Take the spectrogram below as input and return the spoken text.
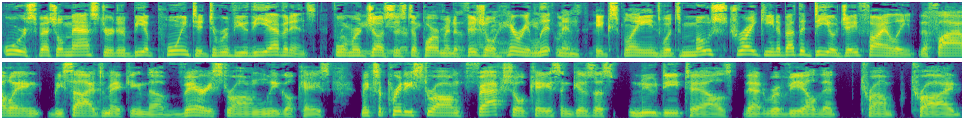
or special master to be appointed to review the evidence. Former Justice Department official Harry Litman explains what's most striking about the DOJ filing. The filing, besides making the very strong legal case, makes a pretty strong factual case and gives us new details that reveal that Trump tried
